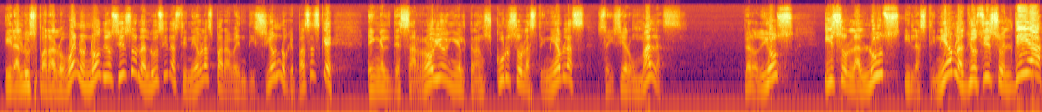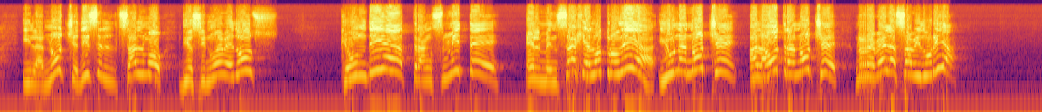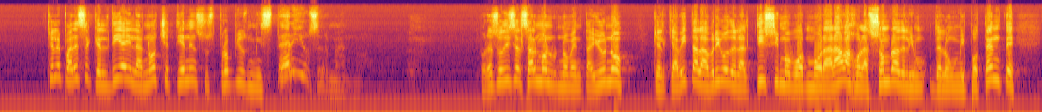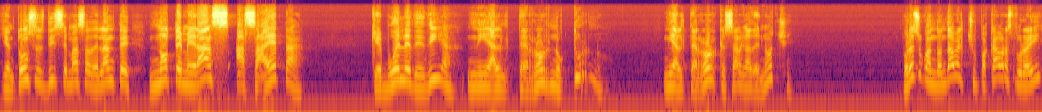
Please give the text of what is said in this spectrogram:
y la luz para lo bueno? No, Dios hizo la luz y las tinieblas para bendición. Lo que pasa es que en el desarrollo, en el transcurso, las tinieblas se hicieron malas. Pero Dios hizo la luz y las tinieblas. Dios hizo el día y la noche. Dice el Salmo 19.2 que un día transmite el mensaje al otro día y una noche a la otra noche revela sabiduría. ¿Qué le parece que el día y la noche tienen sus propios misterios, hermano? Por eso dice el Salmo 91 que el que habita al abrigo del Altísimo morará bajo la sombra del, Omnipotente. Y entonces dice más adelante, no temerás a saeta que vuele de día, ni al terror nocturno, ni al terror que salga de noche. Por eso cuando andaba el chupacabras por ahí,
